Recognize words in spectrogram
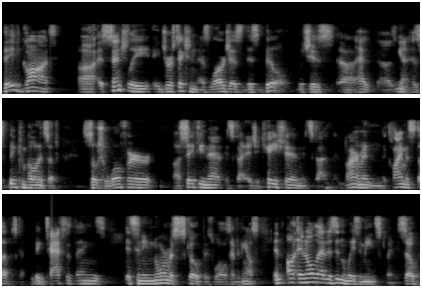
they've got uh, essentially a jurisdiction as large as this bill, which is uh, has uh, you know has big components of social welfare, uh, safety net. It's got education. It's got environment and the climate stuff. It's got big taxes things. It's an enormous scope as well as everything else, and and all that is in the Ways and Means Committee. So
